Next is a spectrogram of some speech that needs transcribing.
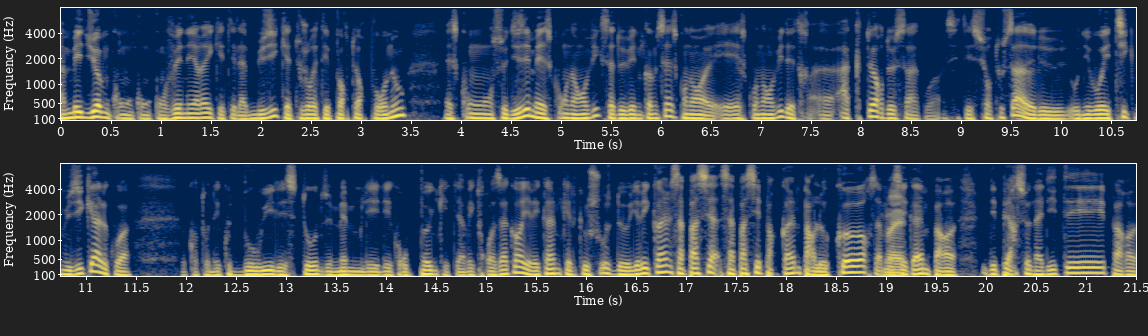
un médium qu'on qu'on qu'on vénérait, qui était la musique, qui a toujours été porteur pour nous. Est-ce qu'on se disait, mais est-ce qu'on a envie que ça devienne comme ça? Est-ce qu'on a est-ce qu'on a envie d'être euh, acteur de ça quoi? C'était surtout ça le- au niveau éthique musical quoi. Quand on écoute Bowie, les Stones, même les, les groupes punk qui étaient avec trois accords, il y avait quand même quelque chose de, il y avait quand même, ça passait, ça passait par quand même par le corps, ça passait Ouais. quand même par euh, des personnalités, par, euh,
